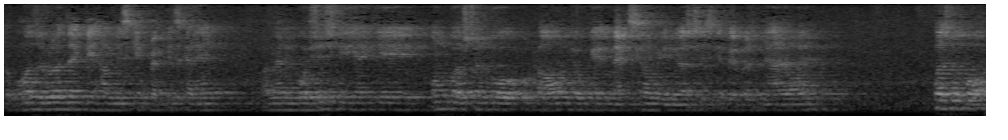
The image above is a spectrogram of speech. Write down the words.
तो बहुत ज़रूरत है कि हम इसकी प्रैक्टिस करें। और मैंने कोशिश की है कि उन क्वेश्चन को उठाऊं जो कि मैक्सिमम यूनिवर्सिटीज़ के पेपर्स में आए हुए हैं। First of all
